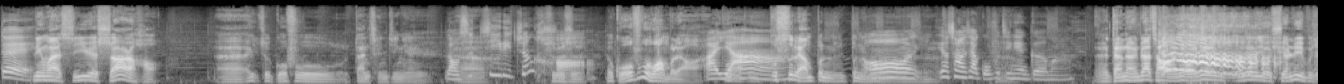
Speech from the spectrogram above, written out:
对，另外十一月十二号。呃，哎，这国父诞辰纪念日，老师记忆力真好，呃、是不是？国父忘不了啊！哎呀，不，不思量不能不能哦，要唱一下国父纪念歌吗？呃，等等，你不要吵我，我这我这有旋律不行。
